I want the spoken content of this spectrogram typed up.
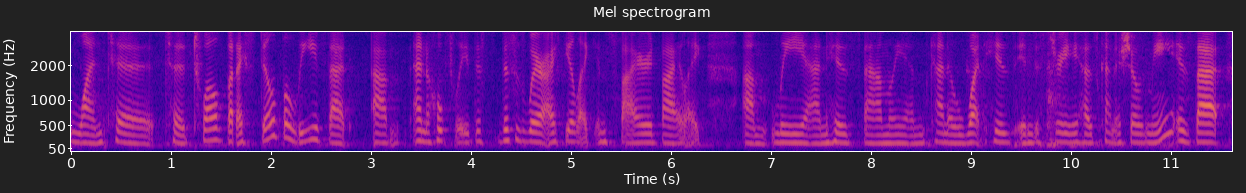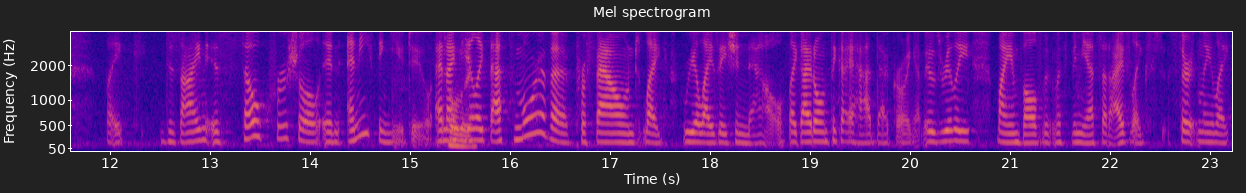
1 to, to 12 but i still believe that um, and hopefully this this is where i feel like inspired by like um, lee and his family and kind of what his industry has kind of shown me is that like design is so crucial in anything you do. And i feel like that's more of a profound like realization now. Like i don't think i had that growing up. It was really my involvement with vignettes that i've like s- certainly like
